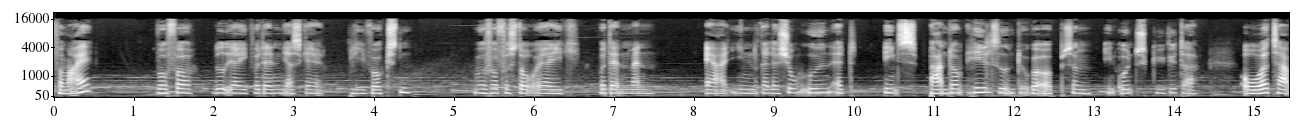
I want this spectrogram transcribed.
for mig? Hvorfor ved jeg ikke, hvordan jeg skal blive voksen? Hvorfor forstår jeg ikke, hvordan man er i en relation, uden at ens barndom hele tiden dukker op som en ond skygge, der overtager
